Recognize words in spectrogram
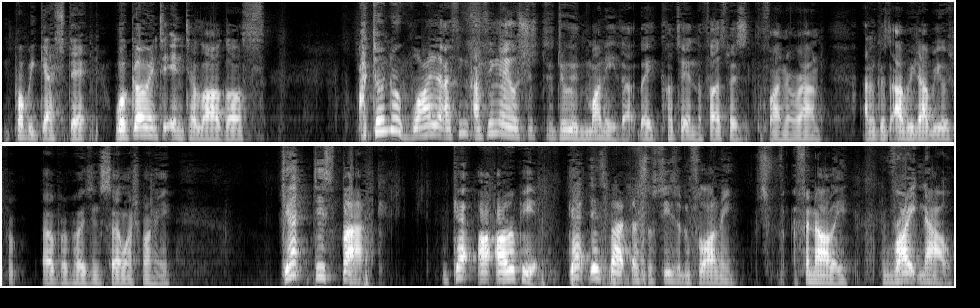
You probably guessed it. We're going to Interlagos. I don't know why. I think I think it was just to do with money that they cut it in the first place at the final round, and because Abu Dhabi was pro- uh, proposing so much money. Get this back. Get. I, I repeat. Get this back as the season finale. Finale right now.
